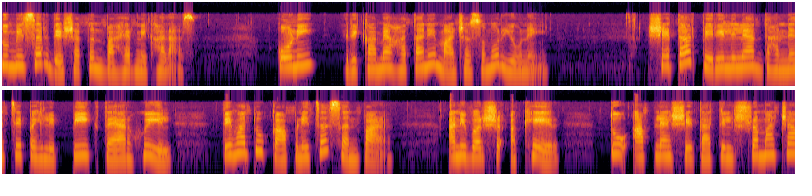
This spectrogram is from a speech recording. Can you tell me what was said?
तू मिसर देशातून बाहेर निघालास. कोणी रिकाम्या हाताने माझ्यासमोर येऊ नये. शेतात पेरलेल्या धान्याचे पहिले पीक तयार होईल तेव्हा तू कापणीचा सण पाळ आणि वर्ष अखेर तू आपल्या शेतातील श्रमाच्या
